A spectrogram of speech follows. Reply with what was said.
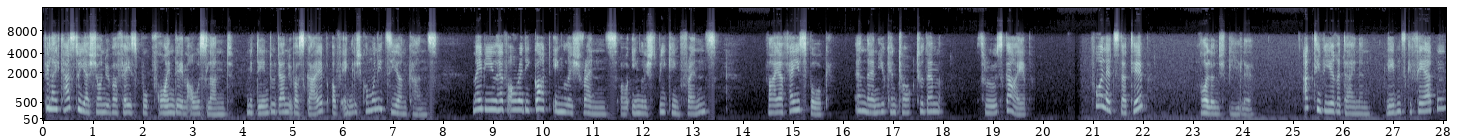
Vielleicht hast du ja schon über Facebook Freunde im Ausland, mit denen du dann über Skype auf Englisch kommunizieren kannst. Maybe you have already got English friends or English speaking friends via Facebook, and then you can talk to them through Skype. Vorletzter Tipp: Rollenspiele. Aktiviere deinen Lebensgefährten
